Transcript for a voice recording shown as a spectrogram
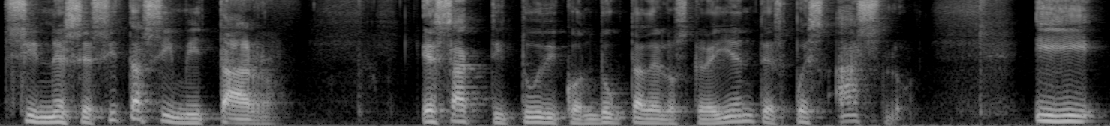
si necesitas imitar esa actitud y conducta de los creyentes, pues hazlo. Y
